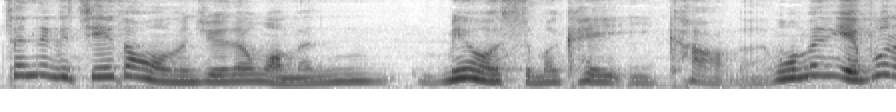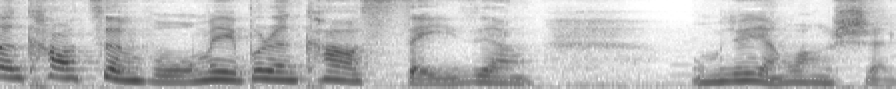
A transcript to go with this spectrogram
在那个阶段，我们觉得我们没有什么可以依靠的，我们也不能靠政府，我们也不能靠谁，这样，我们就仰望神，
